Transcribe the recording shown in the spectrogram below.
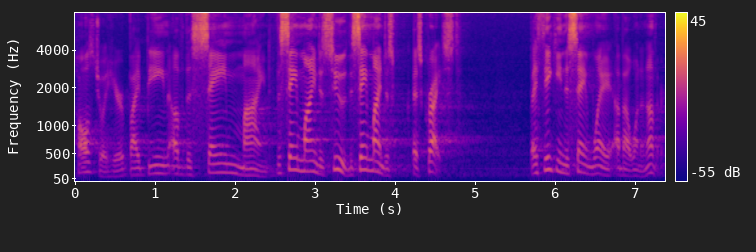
Paul's joy here, by being of the same mind. The same mind as who? The same mind as, as Christ. By thinking the same way about one another.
